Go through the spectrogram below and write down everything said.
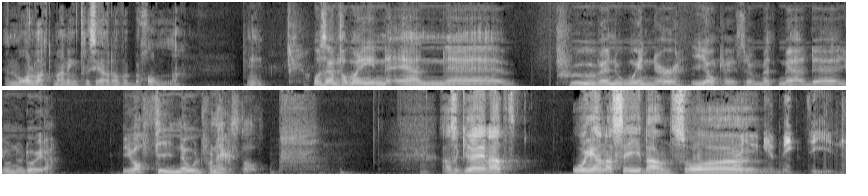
en målvakt man är intresserad av att behålla. Mm. Och sen får man in en eh, proven winner i omklädningsrummet med eh, Jon Odoja. Det var fina ord från Hextall. Alltså grejen är att å ena sidan så... Det är ingen big deal.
